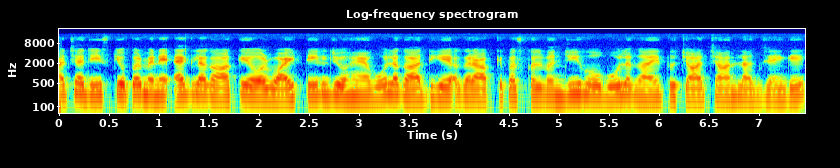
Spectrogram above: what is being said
अच्छा जी, इसके ऊपर मैंने एग लगा के और वाइट तिल जो हैं वो लगा दिए। अगर आपके पास कलवंजी हो, वो लगाएँ तो चार चाँद लग जाएँगे।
